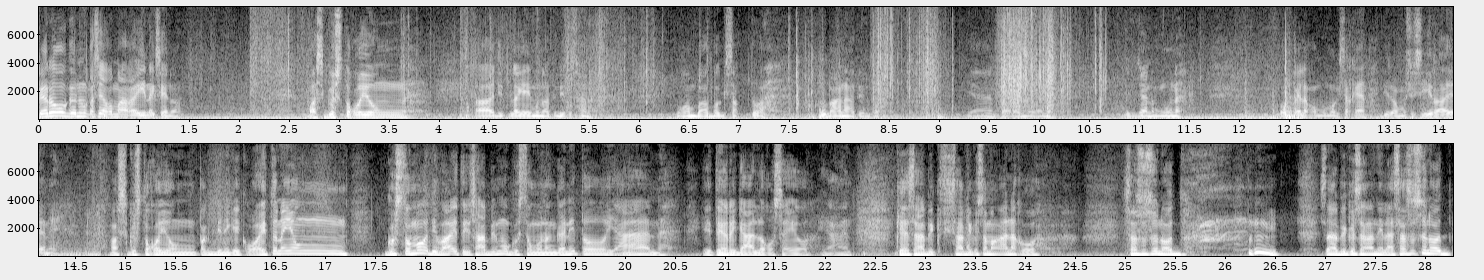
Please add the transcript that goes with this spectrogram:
Pero ganun kasi ako mga kainags, eh, no mas gusto ko yung uh, dito, lagay mo natin dito sana mukhang babagsak to ah baba natin to yan para mo ano lagyan na muna okay lang kung bumagsak yan hindi naman masisira yan eh mas gusto ko yung pag binigay ko. Oh, ito na yung gusto mo di ba? Ito yung sabi mo gusto mo ng ganito. Yan. Ito yung regalo ko sa iyo yan. Kaya sabi, sabi ko sa mga anak ko sa susunod sabi ko sa kanila sa susunod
